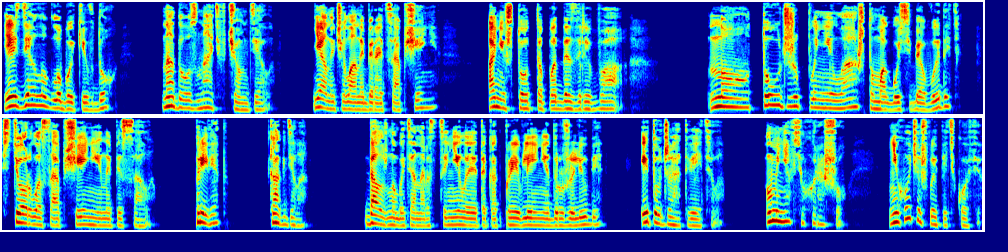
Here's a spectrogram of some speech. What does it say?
Я сделала глубокий вдох. Надо узнать, в чем дело. Я начала набирать сообщения. Они что-то подозревают но тут же поняла, что могу себя выдать, стерла сообщение и написала. «Привет, как дела?» Должно быть, она расценила это как проявление дружелюбия и тут же ответила. «У меня все хорошо. Не хочешь выпить кофе?»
